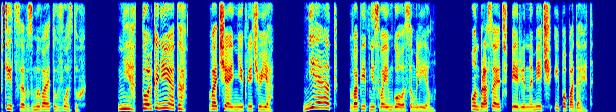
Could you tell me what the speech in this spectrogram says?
птица взмывает в воздух. «Нет, только не это!» — в отчаянии кричу я. «Нет!» — вопит не своим голосом Лиам. Он бросает в Перина меч и попадает.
